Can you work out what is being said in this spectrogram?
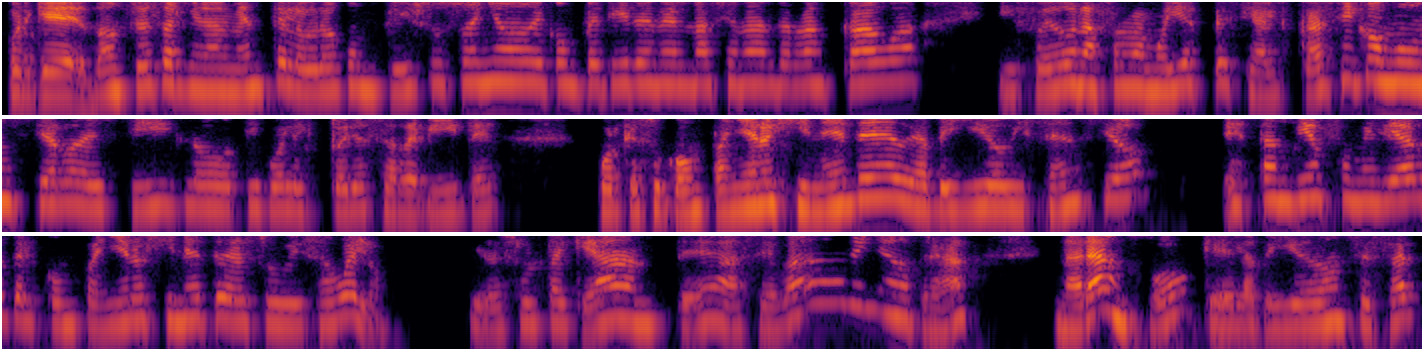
porque don César finalmente logró cumplir su sueño de competir en el Nacional de Rancagua y fue de una forma muy especial, casi como un cierre de ciclo, tipo la historia se repite, porque su compañero jinete de apellido Vicencio es también familiar del compañero jinete de su bisabuelo. Y resulta que antes, hace varios años atrás, Naranjo, que es el apellido de don César,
